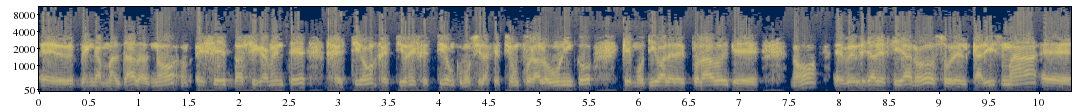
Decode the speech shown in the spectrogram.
eh, vengan maldadas, ¿no? Ese básicamente gestión, gestión y gestión, como si la gestión fuera lo único que motiva al electorado y que, ¿no? Bebe ya decía, ¿no? Sobre el carisma, eh,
